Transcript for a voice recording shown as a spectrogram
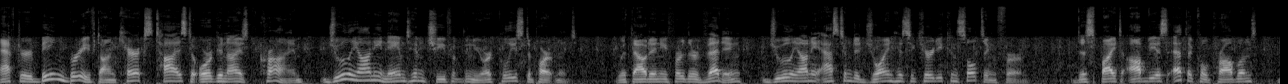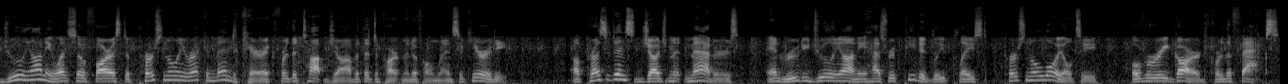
after being briefed on Kerik's ties to organized crime, Giuliani named him chief of the New York Police Department. Without any further vetting, Giuliani asked him to join his security consulting firm. Despite obvious ethical problems, Giuliani went so far as to personally recommend Carrick for the top job at the Department of Homeland Security. A president's judgment matters, and Rudy Giuliani has repeatedly placed personal loyalty over regard for the facts.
